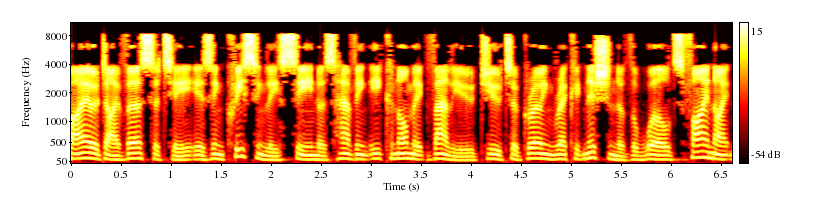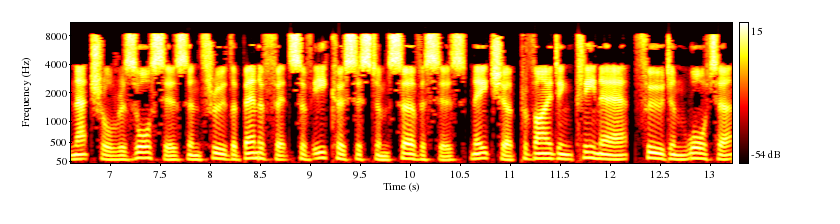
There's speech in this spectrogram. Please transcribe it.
Biodiversity is increasingly seen as having economic value due to growing recognition of the world's finite natural resources and through the benefits of ecosystem services nature providing clean air, food and water,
